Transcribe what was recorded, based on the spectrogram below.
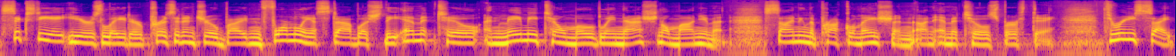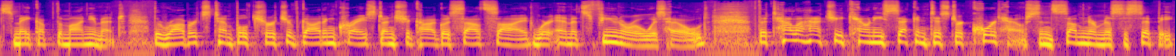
68 years later, President Joe Biden formally established the Emmett Till and Mamie Till Mobley National Monument, signing the proclamation on Emmett Till's birthday. Three sites make up the monument the Roberts Temple Church of God in Christ on Chicago's South Side, where Emmett's funeral was held, the Tallahatchie County 2nd District Courthouse in Sumner, Mississippi,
